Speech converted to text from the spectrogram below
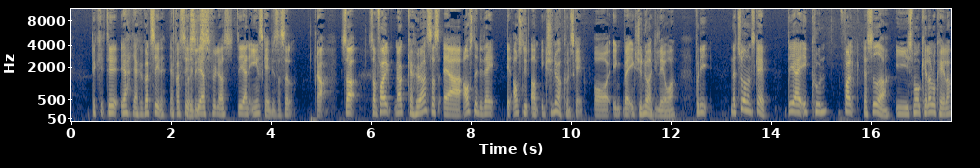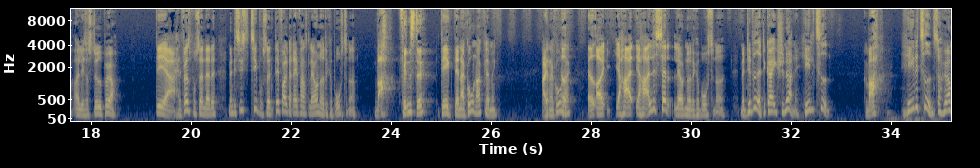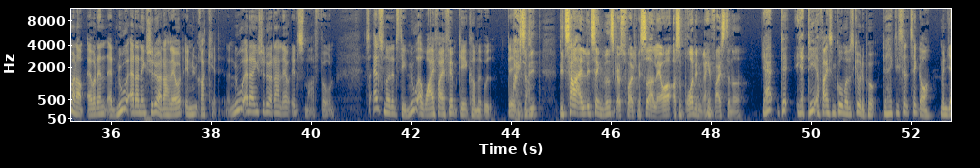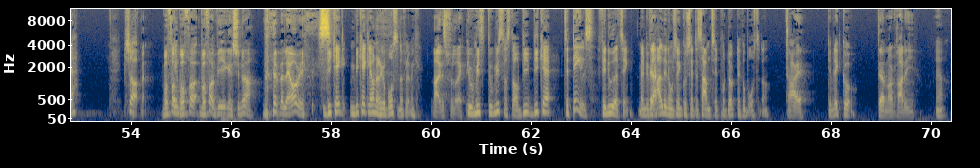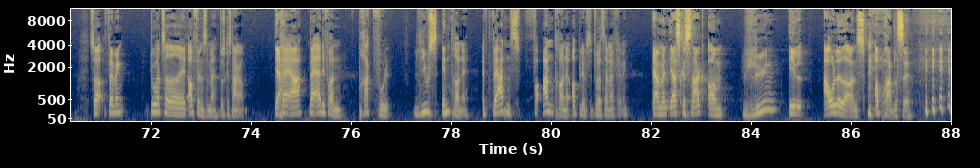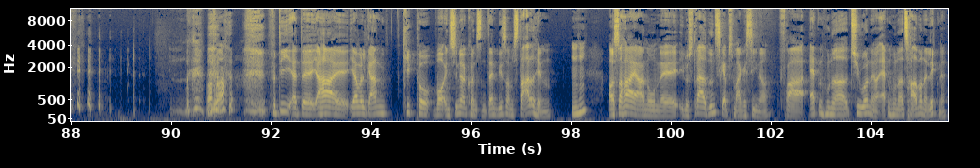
det, det, ja, jeg kan godt se det. Jeg kan godt se Præcis. det. Det er selvfølgelig også det er en egenskab i sig selv. ja. Så som folk nok kan høre, så er afsnittet i dag et afsnit om ingeniørkundskab og ing- hvad ingeniører de laver. Fordi naturvidenskab, det er ikke kun folk, der sidder i små kælderlokaler og læser støvede bøger. Det er 90% af det, men de sidste 10%, det er folk, der rent faktisk laver noget, der kan bruges til noget. Hvad? Findes det? Det er, den er god nok, Flemming. Ej, Den er god nok. Ad. Og jeg har, jeg har aldrig selv lavet noget, der kan bruges til noget. Men det ved jeg, det gør ingeniørerne hele tiden. Hvad? Hele tiden, så hører man om, at, hvordan, at nu er der en ingeniør, der har lavet en ny raket. Eller nu er der en ingeniør, der har lavet en smartphone. Så alt sådan noget i den stil. Nu er Wi-Fi 5G kommet ud. Det er Ej, så de, de tager alle de ting, videnskabsfolkene sidder og laver, og så bruger de dem rent faktisk til noget. ja, det, ja, det er faktisk en god måde at beskrive det på. Det har jeg ikke lige selv tænkt over. Men ja. Så Men hvorfor, hvorfor, hvorfor er vi ikke ingeniører? Hvad laver vi? vi kan, ikke, vi kan ikke lave noget, der kan bruges til noget, Flemming. Nej, det er selvfølgelig rigtigt. Du, mis, du misforstår. Vi, vi kan til dels finde ud af ting, men vi vil Ja. aldrig nogensinde kunne sætte det sammen til et produkt, der kan bruges til noget. Nej, Det vil ikke gå. det er du nok ret i. Ja. Så Flemming, du har taget en opfindelse med, du skal snakke om. Ja, Hvad er, hvad er det for en pragtfuld, livsændrende, at verdens forandrende oplevelse, du har taget med, Flemming? Jamen, jeg skal snakke om lynild aflederens oprettelse. Hvorfor? Fordi at øh, jeg har, øh, jeg vil gerne kigge på, hvor ingeniørkunsten den ligesom startede henne. Mhm. Og så har jeg nogle øh, illustrerede videnskabsmagasiner fra 1820'erne og 1830'erne liggende.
